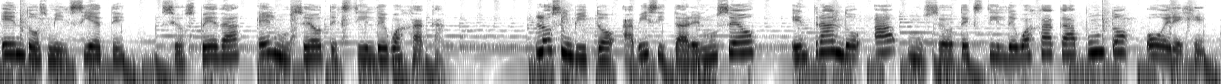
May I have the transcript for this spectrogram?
en 2007, se hospeda el Museo Textil de Oaxaca. Los invito a visitar el museo entrando a museotextildeoaxaca.org.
